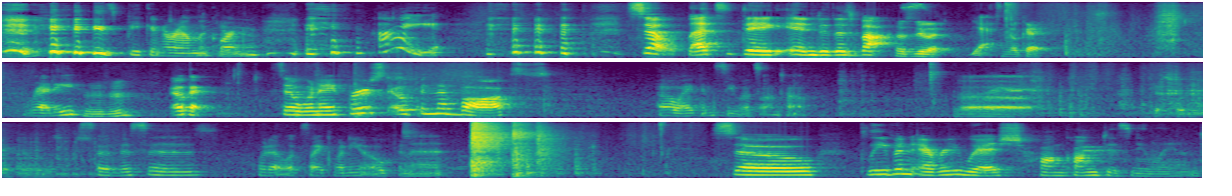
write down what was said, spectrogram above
He's peeking around the corner. Hi. So let's dig into this box. Let's do it. Yes. Okay. Ready? Mm-hmm. Okay. So when I first open the box, oh, I can see what's on top. Uh, guess what did I have? So this is what it looks like when you open it. So, believe in every wish, Hong Kong Disneyland.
